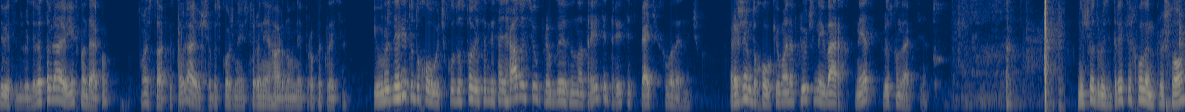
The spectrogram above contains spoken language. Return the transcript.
Дивіться, друзі, виставляю їх на деко. Ось так виставляю, щоб з кожної сторони гарно вони пропеклися. І у розігріту духовочку до 180 градусів приблизно на 30-35 хвилиночок. Режим духовки у мене включений верх, низ плюс конвекція. Ну що, друзі, 30 хвилин пройшло.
